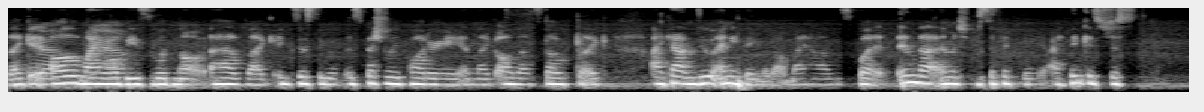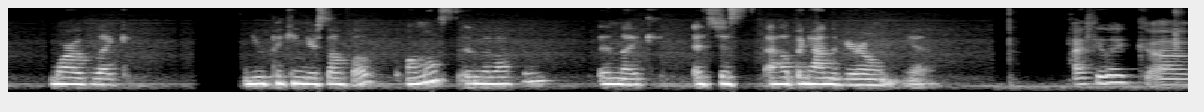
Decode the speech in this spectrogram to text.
Like it, all of my yeah. hobbies would not have like existed, with, especially pottery and like all that stuff. Like I can't do anything without my hands. But in that image specifically, I think it's just more of like you picking yourself up almost in the bathroom, and like it's just a helping hand of your own. Yeah. I feel like uh,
